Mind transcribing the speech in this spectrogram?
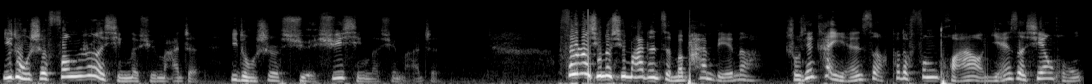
一种是风热型的荨麻疹，一种是血虚型的荨麻疹。风热型的荨麻疹怎么判别呢？首先看颜色，它的风团啊颜色鲜红，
